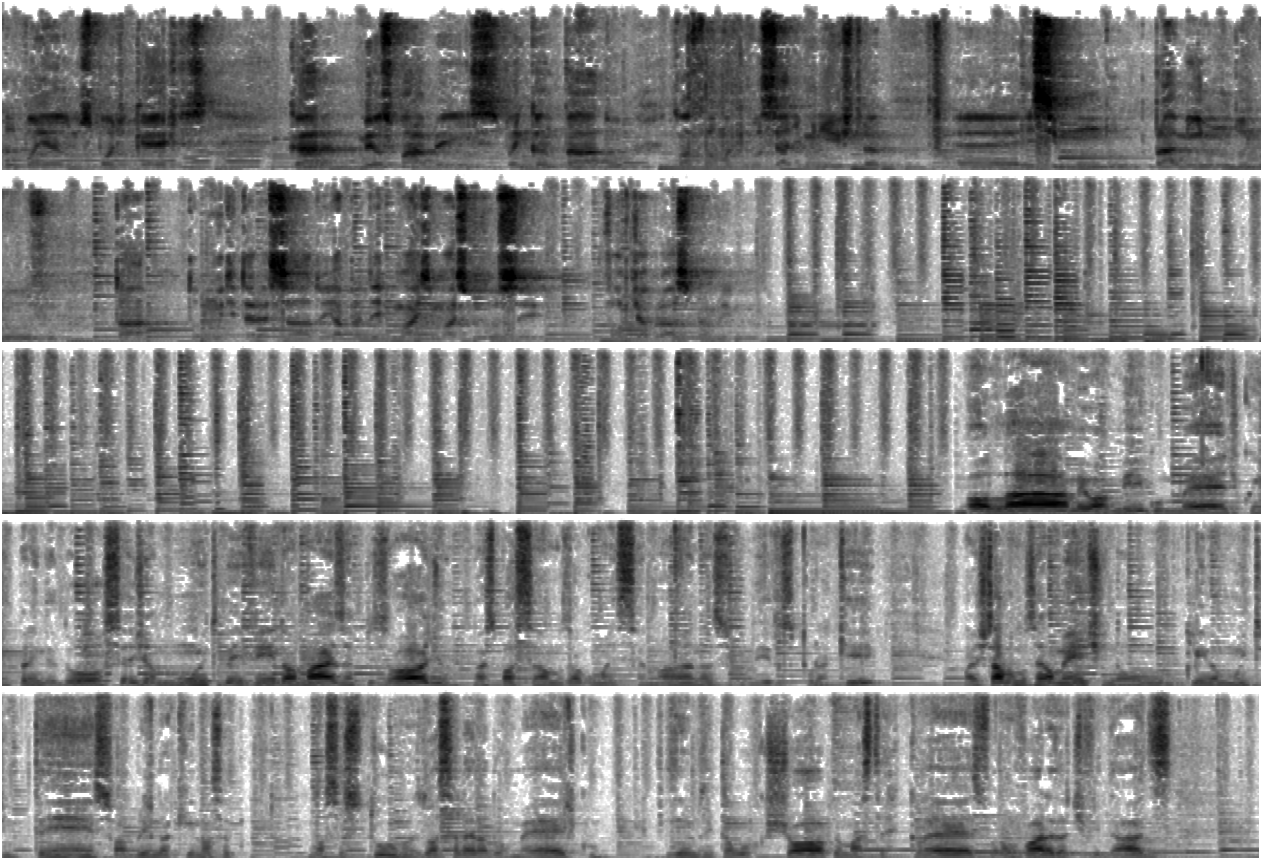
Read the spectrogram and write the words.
acompanhando nos podcasts. Cara, meus parabéns. Estou encantado com a forma que você administra é, esse mundo, para mim, um mundo novo, tá? Muito interessado em aprender mais e mais com você. Forte abraço, meu amigo. Olá, meu amigo médico e empreendedor, seja muito bem-vindo a mais um episódio. Nós passamos algumas semanas sumidos por aqui, mas estávamos realmente num clima muito intenso, abrindo aqui nossa, nossas turmas do acelerador médico. Fizemos então workshop, masterclass, foram várias atividades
